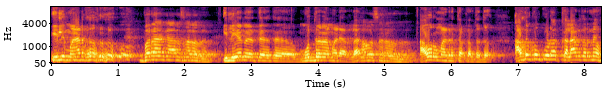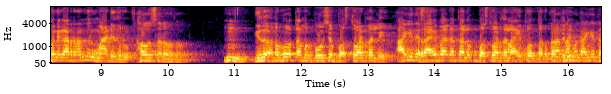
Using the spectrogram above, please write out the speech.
ಇಲ್ಲಿ ಮಾಡಿದವರು ಬರಹಗಾರ ಸರ್ ಅದು? ಇಲ್ಲಿ ಏನು ಮುದ್ರಣ ಮಾಡ್ಯಾರಲ್ಲ? ಹೌದು ಸರ್ ಹೌದು. ಅವ್ರು ಮಾಡಿರ್ತಕ್ಕಂಥದ್ದು. ಅದಕ್ಕೂ ಕೂಡ ಕಲಾವಿದರನ್ನೇ ಹೊಣೆಗಾರರನ್ನ ಹಿಂಗೆ ಮಾಡಿದ್ರು. ಹೌದು ಸರ್ ಹೌದು. ಹ್ಮ್. ಇದು ಅನುಭವ ತಮಗೆ ಬಹುಶಃ ಬಸ್ತವಾಡದಲ್ಲಿ ಆಗಿದೆ. ರಾಯಬಾಗ ತಾಲೂಕು ಬಸ್ತವಾಡದಲ್ಲಿ ಆಯ್ತು ಅಂತ ಅನ್ಕೊಂತೀನಿ.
